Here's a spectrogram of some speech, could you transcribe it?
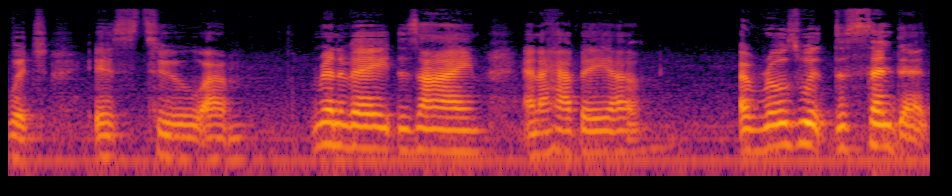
which is to um, renovate, design, and I have a, uh, a Rosewood descendant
